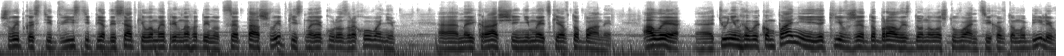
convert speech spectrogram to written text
швидкості 250 км на годину. Це та швидкість, на яку розраховані е, найкращі німецькі автобани. Але е, тюнінгові компанії, які вже добрались до налаштувань цих автомобілів,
